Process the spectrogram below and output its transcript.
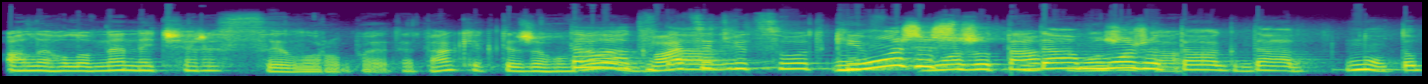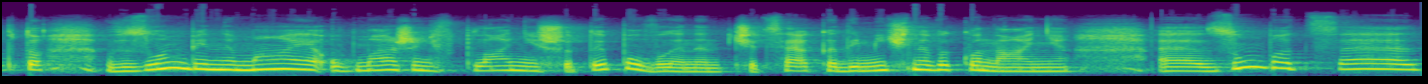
Але головне не через силу робити, так? Як ти вже говорила, Так, 20% Можеш, можу так, да, можу, можу так. так. да. Ну, тобто в зомбі немає обмежень в плані, що ти повинен, чи це академічне виконання. Е, Зумба це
